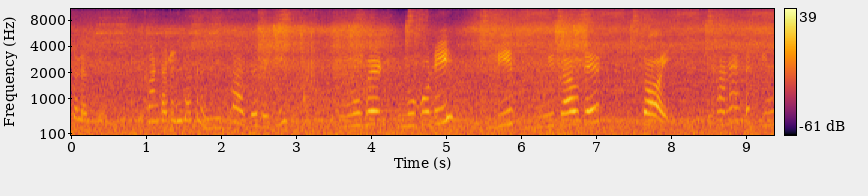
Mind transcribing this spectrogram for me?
কি লাগবে। এখানটাতে কিন্তু একটা লেখা আছে, দেখি। Nobody live without a toy এখানে একটা চিহ্ন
